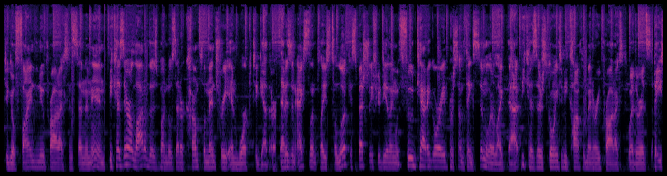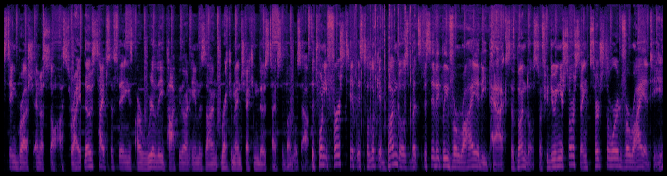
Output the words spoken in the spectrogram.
to go find new products and send them in because there are a lot of those bundles that are complementary and work together. That is an excellent place to look, especially if you're dealing with food category or something similar like that, because there's going to be complementary products, whether it's basting brush and a sauce, right? Those types of things are really popular on Amazon. Recommend checking those types of bundles out. The 21st tip is to look at bundles, but specifically variety packs of bundles. So if you're doing your sourcing, search the word variety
